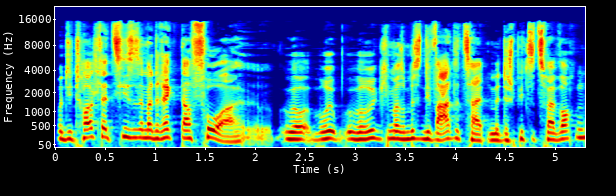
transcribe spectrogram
Und die Torchlight-Season ist immer direkt davor. Über, überrücke ich immer so ein bisschen die Wartezeiten mit. Der spielt zu zwei Wochen.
